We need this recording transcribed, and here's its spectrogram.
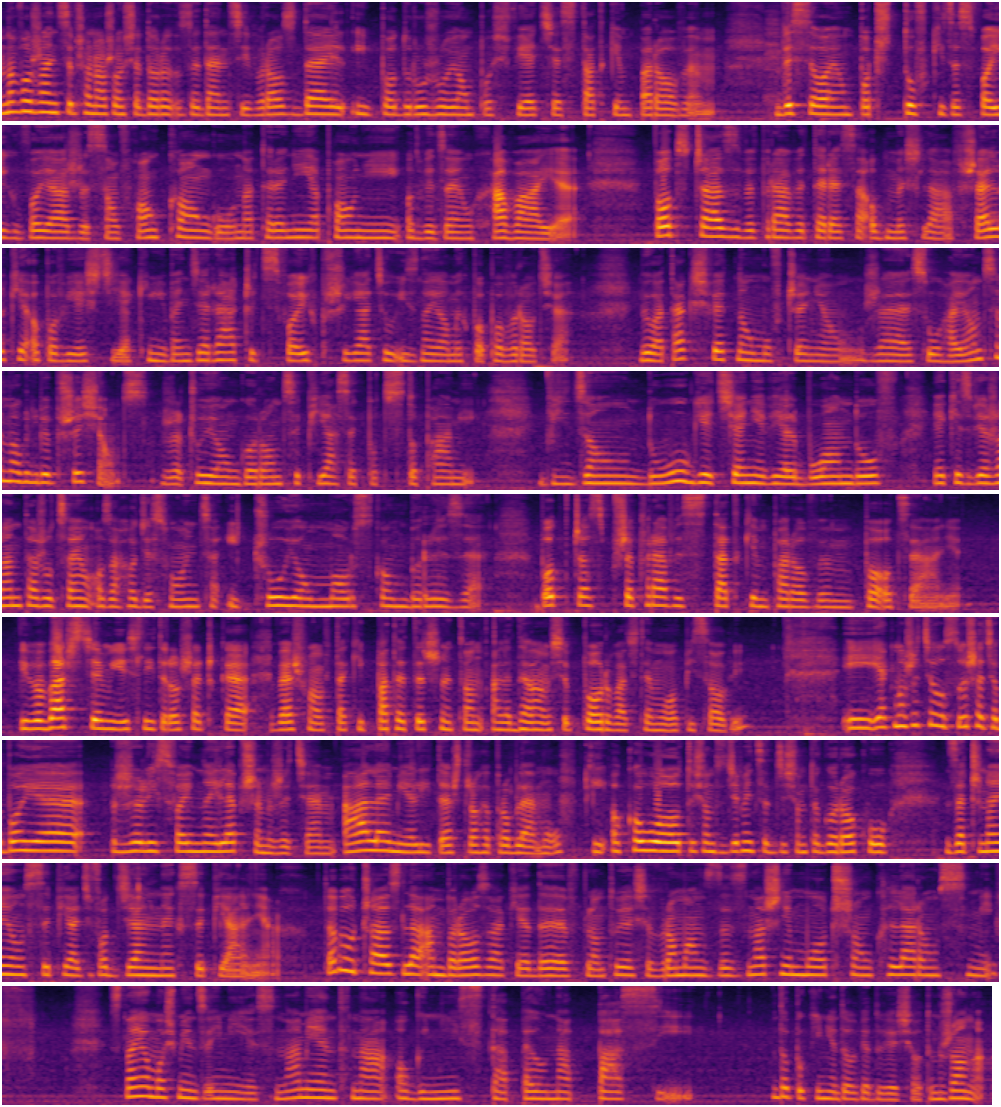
Nowożeńcy przenoszą się do rezydencji w Rosedale i podróżują po świecie statkiem parowym. Wysyłają pocztówki ze swoich wojaży, są w Hongkongu, na terenie Japonii, odwiedzają Hawaje. Podczas wyprawy Teresa obmyśla wszelkie opowieści, jakimi będzie raczyć swoich przyjaciół i znajomych po powrocie. Była tak świetną mówczynią, że słuchający mogliby przysiąc, że czują gorący piasek pod stopami, widzą długie cienie wielbłądów, jakie zwierzęta rzucają o zachodzie słońca i czują morską bryzę podczas przeprawy statkiem parowym po oceanie. I wybaczcie mi, jeśli troszeczkę weszłam w taki patetyczny ton, ale dałam się porwać temu opisowi. I jak możecie usłyszeć, oboje żyli swoim najlepszym życiem, ale mieli też trochę problemów. I około 1910 roku zaczynają sypiać w oddzielnych sypialniach. To był czas dla Ambroza, kiedy wplątuje się w romans ze znacznie młodszą Clarą Smith. Znajomość między nimi jest namiętna, ognista, pełna pasji, dopóki nie dowiaduje się o tym żona.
